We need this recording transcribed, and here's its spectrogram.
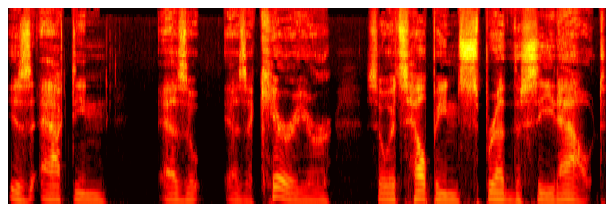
is acting as a as a carrier, so it's helping spread the seed out,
